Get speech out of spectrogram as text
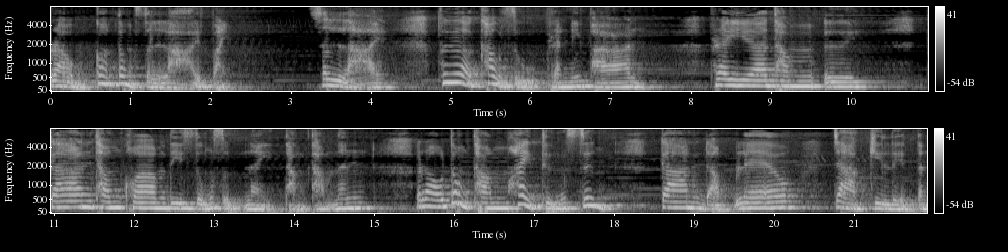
เราก็ต้องสลายไป สลายเพื่อเข้าสู่พระนิพพานพระยาธรรมเอ่ย การทำความดีสูงสุดในทางธรรมนั้น เราต้องทำให้ถึงซึ่งการดับแล้วจากกิเลสตัณ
